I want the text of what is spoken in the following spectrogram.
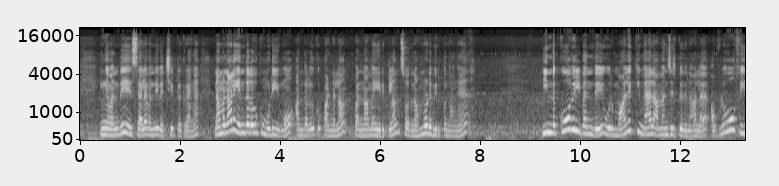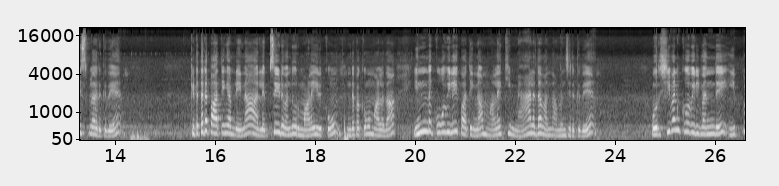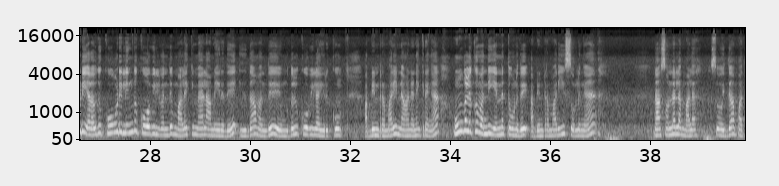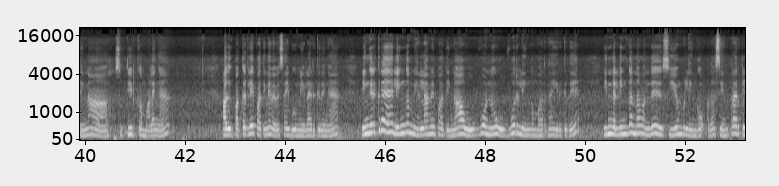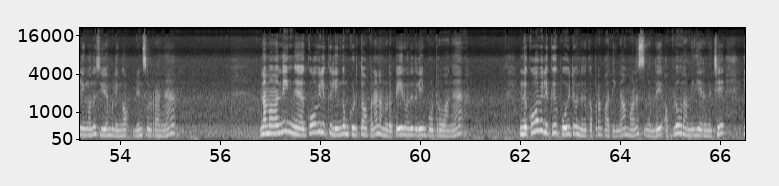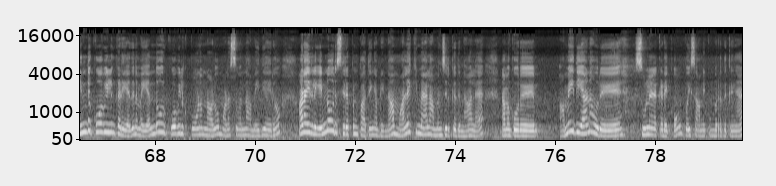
இங்கே வந்து சிலை வந்து வச்சிட்ருக்குறாங்க. நம்மளால் எந்த அளவுக்கு முடியுமோ அந்த அளவுக்கு பண்ணலாம் பண்ணாமல் இருக்கலாம். ஸோ அது நம்மளோட விருப்பம் தாங்க இந்த கோவில் வந்து ஒரு மலைக்கு மேலே அமைஞ்சிருக்கிறதுனால அவ்வளோ பீஸ்ஃபுல்லாக இருக்குது. கிட்டத்தட்ட பார்த்தீங்க அப்படின்னா லெஃப்ட் சைடு வந்து ஒரு மலை இருக்கும். இந்த பக்கமும் மலை தான். இந்த கோவிலே பார்த்தீங்கன்னா மலைக்கு மேலே தான் வந்து அமைஞ்சிருக்குது. ஒரு சிவன் கோவில் வந்து இப்படி அதாவது கோடிலிங்க கோவில் வந்து மலைக்கு மேலே அமையிறது இதுதான் வந்து முதல் கோவிலாக இருக்கும் அப்படின்ற மாதிரி நான் நினைக்கிறேங்க. உங்களுக்கும் வந்து என்ன தோணுது அப்படின்ற மாதிரி சொல்லுங்கள் நான் சொன்னல மலை. ஸோ இதுதான் பார்த்திங்கன்னா சுற்றி இருக்க மலைங்க. அதுக்கு பக்கத்துலேயே பார்த்தீங்கன்னா விவசாய பூமியெல்லாம் இருக்குதுங்க. இங்கே இருக்கிற லிங்கம் எல்லாமே பார்த்தீங்கன்னா ஒவ்வொன்றும் ஒவ்வொரு லிங்கம் மாதிரி தான் இருக்குது. இந்த லிங்கம் தான் வந்து சுயம்பு லிங்கம். அதாவது சென்ட்ரா இருக்க லிங்கம் வந்து சுயம்பு லிங்கம் அப்படின்னு சொல்கிறாங்க நம்ம வந்து இங்கே கோவிலுக்கு லிங்கம் கொடுத்தோம் அப்படின்னா நம்மளோட பேர் வந்து இதுலேயும் போட்டுருவாங்க. இந்த கோவிலுக்கு போயிட்டு வந்ததுக்கப்புறம் பார்த்தீங்கன்னா மனசு வந்து அவ்வளோ ஒரு அமைதியாக இருந்துச்சு. இந்த கோவிலும் கிடையாது. நம்ம எந்த ஒரு கோவிலுக்கு போனோம்னாலும் மனசு வந்து அமைதியாயிரும். ஆனால் இதில் என்ன ஒரு சிறப்புன்னு பார்த்தீங்க அப்படின்னா மலைக்கு மேலே அமைஞ்சிருக்கிறதுனால நமக்கு ஒரு அமைதியான ஒரு சூழ்நிலை கிடைக்கும். போய் சாமி கும்பிட்றதுக்குங்க.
